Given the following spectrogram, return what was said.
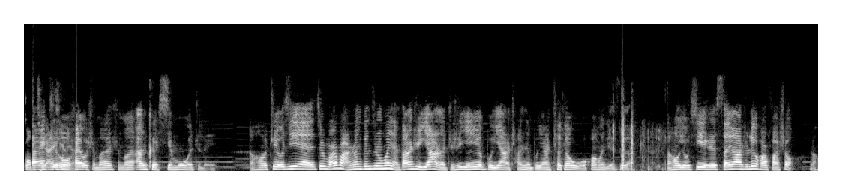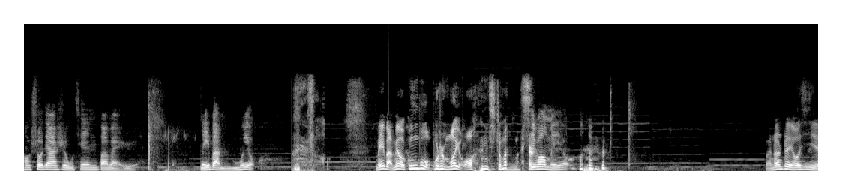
果不其然之后还有什么什么安可谢幕啊之类的。然后这游戏就是玩法上跟《最终幻想》当然是一样的，只是音乐不一样，场景不一样，跳跳舞，换换角色。然后游戏是三月二十六号发售，然后售价是五千八百日元，美版木有，操，美版没有公布，不是没有，什么玩意儿？希望没有。反正这游戏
